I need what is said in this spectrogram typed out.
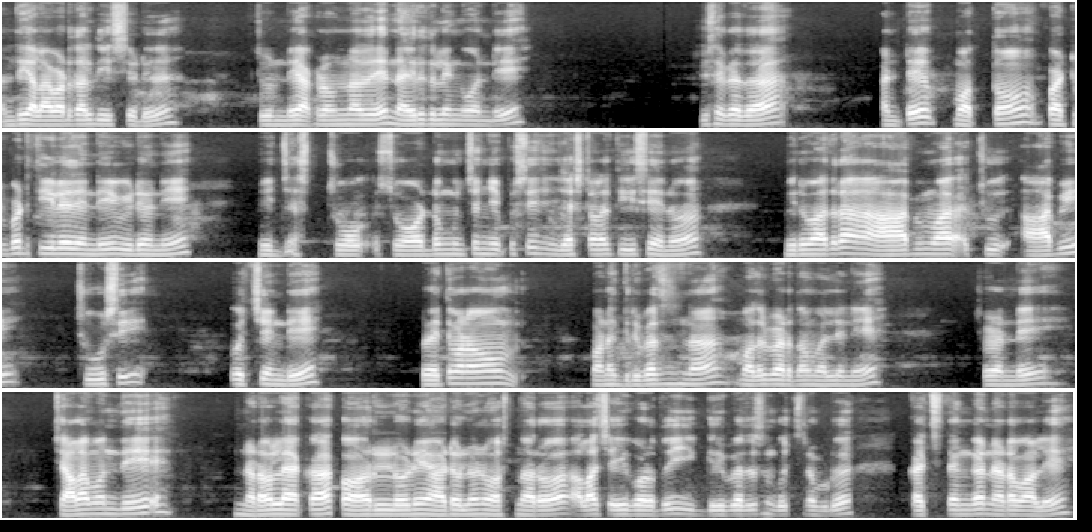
అందుకే ఎలా పడతాలు తీసాడు. చూడండి అక్కడ ఉన్నది నైరుతులింగం అండి. చూసారు కదా? అంటే మొత్తం పట్టి పట్టి తీయలేదండి వీడియోని. మీరు జస్ట్ చూ చూడడం గురించి అని చెప్పేసి జస్ట్ అలా తీసాను. మీరు మాత్రం ఆపి మా- చూ ఆపి చూసి వచ్చేయండి. ఇప్పుడైతే మనం మన గిరి ప్రదర్శన మొదలు పెడదాం మళ్ళీని. చూడండి చాలామంది నడవలేక కారులోని ఆటోలోని వస్తున్నారు. అలా చేయకూడదు. ఈ గిరి ప్రదర్శనకు వచ్చినప్పుడు ఖచ్చితంగా నడవాలి.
